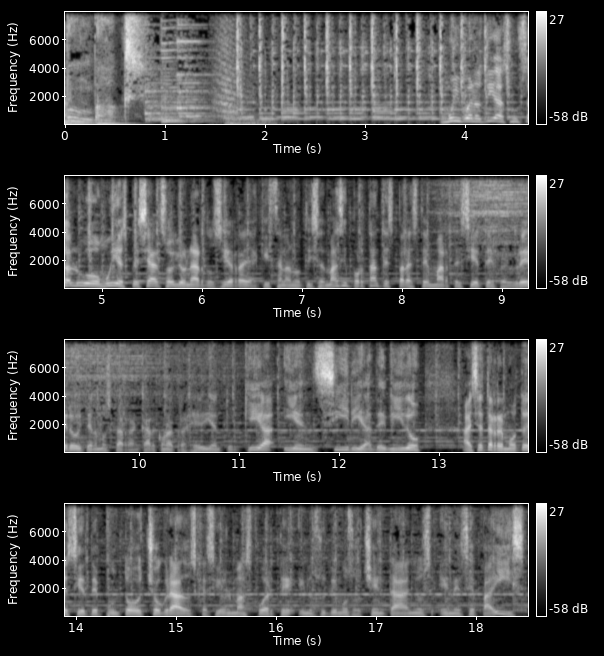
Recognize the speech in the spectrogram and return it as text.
Boombox. Muy buenos días, un saludo muy especial. Soy Leonardo Sierra y aquí están las noticias más importantes para este martes 7 de febrero y tenemos que arrancar con la tragedia en Turquía y en Siria debido a ese terremoto de 7.8 grados que ha sido el más fuerte en los últimos 80 años en ese país.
